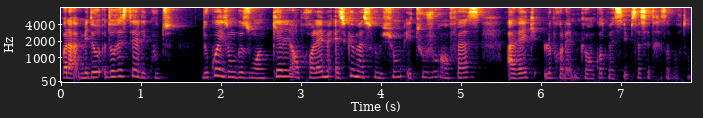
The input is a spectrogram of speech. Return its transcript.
voilà, mais de, de rester à l'écoute. De quoi ils ont besoin? Quel est leur problème? Est-ce que ma solution est toujours en phase avec le problème que rencontre ma cible? Ça, c'est très important.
